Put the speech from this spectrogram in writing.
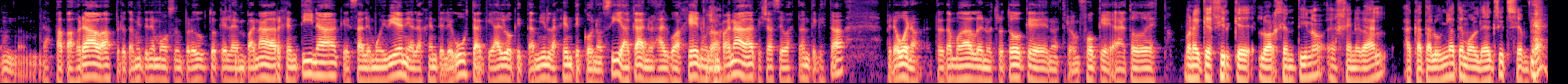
unas papas bravas, pero también tenemos un producto que es la empanada argentina, que sale muy bien y a la gente le gusta, que algo que también la gente conocía acá, no es algo ajeno, claro. una empanada, que ya hace bastante que está. Pero bueno, tratamos de darle nuestro toque, nuestro enfoque a todo esto. Bueno, hay que decir que lo argentino en general a Cataluña te molde éxito siempre.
